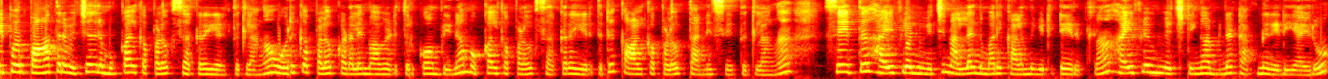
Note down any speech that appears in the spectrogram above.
இப்போ ஒரு பாத்திரம் வச்சு அதில் முக்கால் கப் அளவுக்கு சர்க்கரை எடுத்துக்கலாங்க. ஒரு கப் அளவுக்கு கடலை மாவு எடுத்திருக்கோம் அப்படின்னா முக்கால் கப் அளவுக்கு சர்க்கரை எடுத்துட்டு கால் கப் அளவுக்கு தண்ணி சேர்த்துக்கலாங்க. சேர்த்து ஹை ஃப்ளேம் வச்சு நல்லா இந்த மாதிரி கலந்து விட்டுட்டே இருக்கலாம். ஹை ஃப்ளேம் வச்சிட்டிங்க அப்படின்னா டக்குன்னு ரெடி ஆயிரும்.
